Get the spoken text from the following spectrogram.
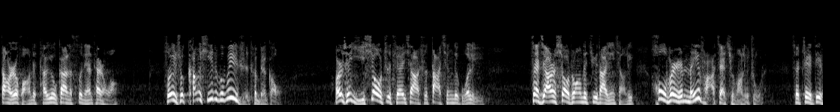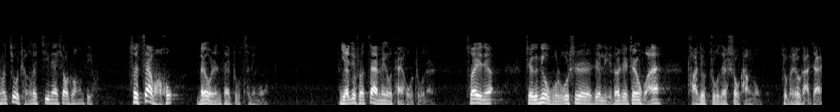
当儿皇帝，他又干了四年太上皇。所以说康熙这个位置特别高，而且以孝治天下是大清的国礼，再加上孝庄的巨大影响力，后辈人没法再去往里住了。所以这地方就成了纪念孝庄的地方，所以再往后没有人再住慈宁宫，也就说再没有太后住那儿。所以呢，这个钮钴禄氏这里头这甄嬛，她就住在寿康宫，就没有敢在这。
